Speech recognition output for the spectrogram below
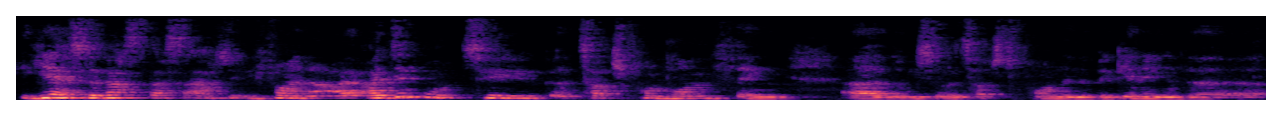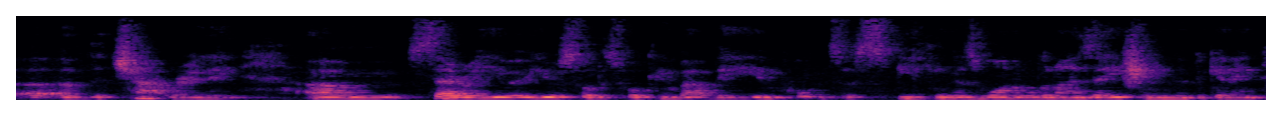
yeah, so that's that's absolutely fine. I, I did want to uh, touch upon one thing uh, that we sort of touched upon in the beginning of the uh, of the chat. Really, um, Sarah, you were, you were sort of talking about the importance of speaking as one organisation in the beginning,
